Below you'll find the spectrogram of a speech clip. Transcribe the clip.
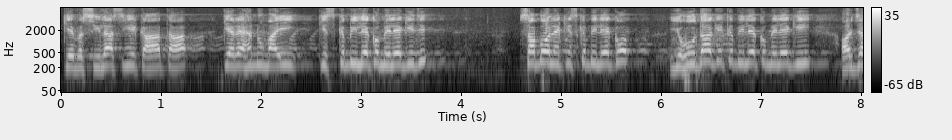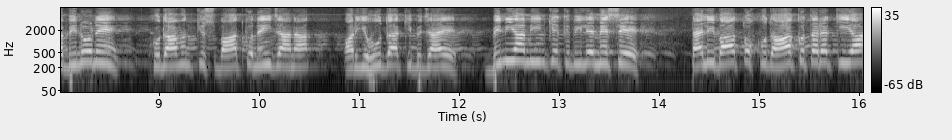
کے وسیلہ سے یہ کہا تھا کہ رہنمائی کس قبیلے کو ملے گی جی؟ سب بولیں کس قبیلے کو؟ یہودا کے قبیلے کو ملے گی۔ اور جب انہوں نے خداون کی اس بات کو نہیں جانا اور یہودا کی بجائے بنیامین کے قبیلے میں سے پہلی بات تو خدا کو ترک کیا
